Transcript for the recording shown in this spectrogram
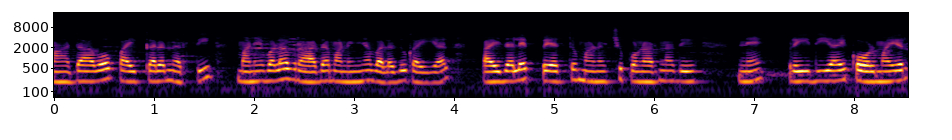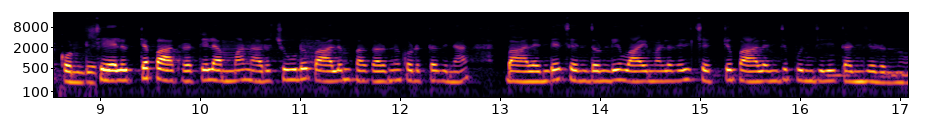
മാതാവോ പൈക്കര നിർത്തി മണിവള വ്രാതമണിഞ്ഞ വലതു കൈയാൽ പൈതലെ പേർത്തു മണച്ചു പുണർന്നതിനെ പ്രീതിയായി കോൾമയർ കൊണ്ടു. ചേലുറ്റ പാത്രത്തിൽ അമ്മ നറുചൂട് പാലും പകർന്നു കൊടുത്തതിനാൽ ബാലന്റെ ചെന്തുണ്ടി വായ്മലരിൽ ചെറ്റു പാലഞ്ചു പുഞ്ചിരി തഞ്ചിടുന്നു.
